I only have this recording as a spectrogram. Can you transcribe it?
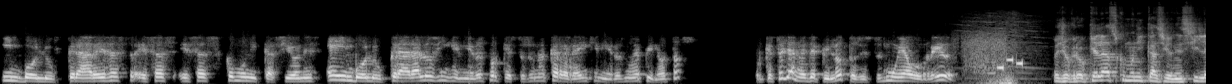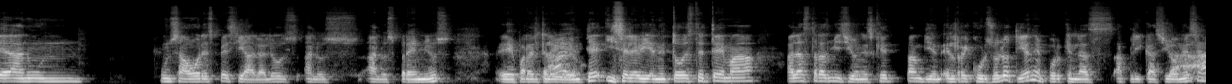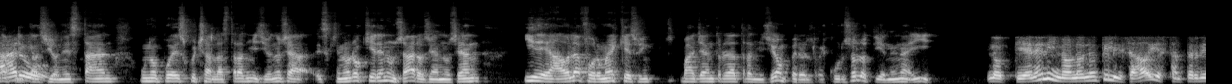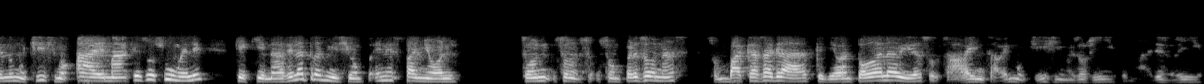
involucrar esas, esas, esas comunicaciones e involucrar a los ingenieros porque esto es una carrera de ingenieros, no de pilotos? Porque esto ya no es de pilotos, esto es muy aburrido. Pues yo creo que las comunicaciones sí le dan un, un sabor especial a los, a los, a los premios eh, para el Claro. televidente y se le viene todo este tema a las transmisiones que también el recurso lo tiene porque en las aplicaciones, en la aplicación están, uno puede escuchar las transmisiones, o sea, es que no lo quieren usar, o sea, no se han ideado la forma de que eso vaya dentro de la transmisión, pero el recurso lo tienen ahí. Lo tienen y no lo han utilizado y están perdiendo muchísimo. Además, eso súmele que quien hace la transmisión en español son, son, son personas, son vacas sagradas que llevan toda la vida, so- saben, saben muchísimo, eso sí, madre, eso sí,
